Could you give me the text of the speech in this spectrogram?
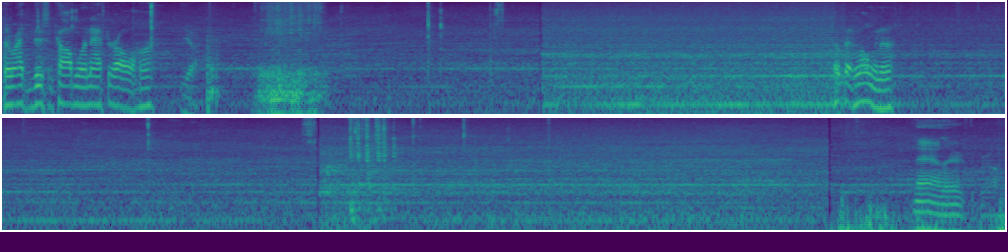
Then we'll have to do some cobbling after all, huh? Yeah. Hope that's long enough. Now there's the problem.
